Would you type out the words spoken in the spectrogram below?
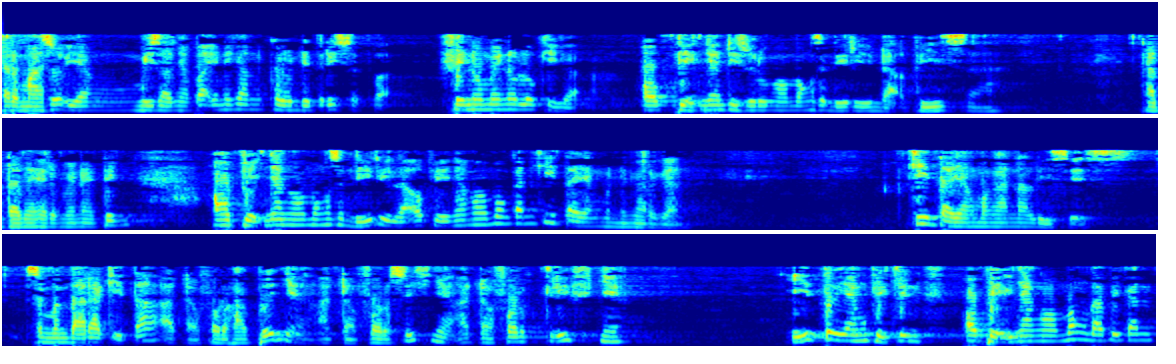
Termasuk yang misalnya Pak ini kan grounded research Pak. Fenomenologi Kak. Objeknya disuruh ngomong sendiri, tidak bisa. Katanya hermeneutik, objeknya ngomong sendiri lah. Objeknya ngomong kan kita yang mendengarkan. Kita yang menganalisis. Sementara kita ada for habe-nya, ada for nya ada for grief-nya. Itu yang bikin objeknya ngomong tapi kan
